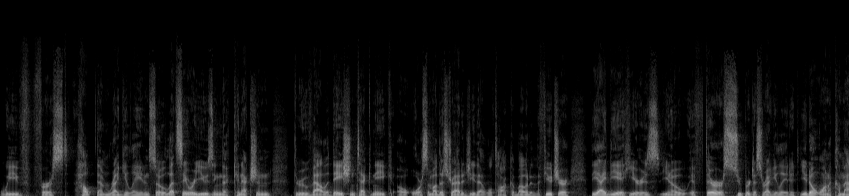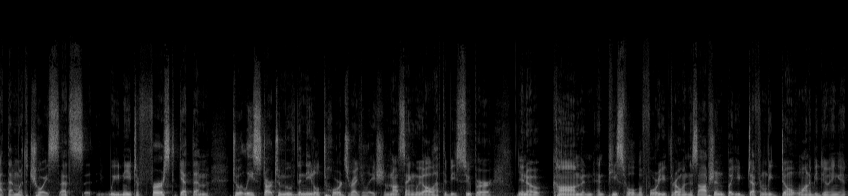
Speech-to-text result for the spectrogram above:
we've first helped them regulate. And so let's say we're using the connection through validation technique or, or, some other strategy that we'll talk about in the future. The idea here is, you know, if they're super dysregulated, you don't want to come at them with choice. That's we need to first get them to at least start to move the needle towards regulation. I'm not saying we all have to be super, you know, calm and, and peaceful before you throw in this option, but you definitely don't want to be doing it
